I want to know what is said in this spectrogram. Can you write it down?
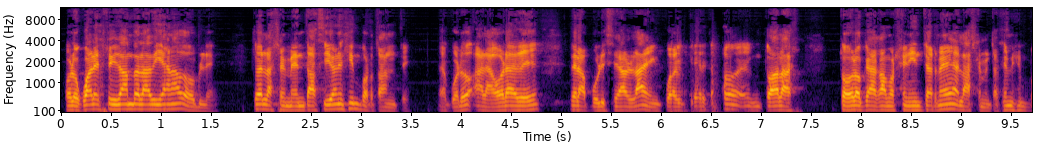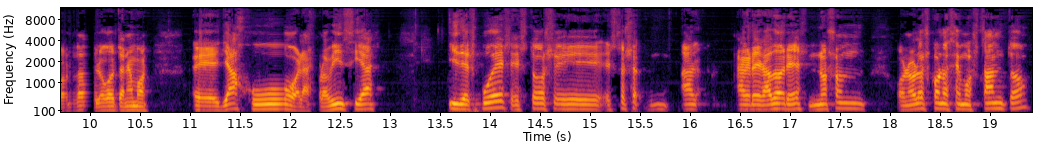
Con lo cual estoy dando la diana doble. Entonces, la segmentación es importante, ¿de acuerdo? A la hora de, de la publicidad online. En cualquier caso, en todas las todo lo que hagamos en Internet, la segmentación es importante. Luego tenemos eh, Yahoo o las provincias. Y después estos, eh, estos agregadores no son o no los conocemos tanto.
